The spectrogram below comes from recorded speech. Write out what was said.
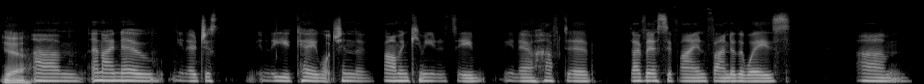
yeah. Um, and I know, you know, just in the UK, watching the farming community, you know, have to diversify and find other ways Um,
